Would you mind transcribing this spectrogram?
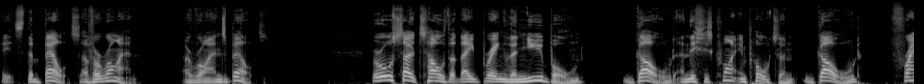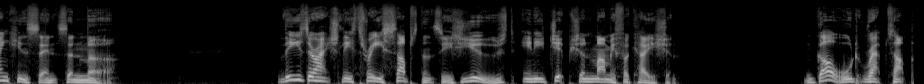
It's the belt of Orion, Orion's belt. We're also told that they bring the newborn gold, and this is quite important gold, frankincense, and myrrh. These are actually three substances used in Egyptian mummification. Gold wrapped up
